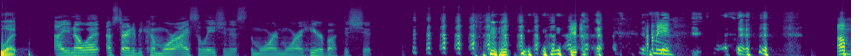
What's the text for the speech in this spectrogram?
What? I, you know what? I'm starting to become more isolationist the more and more I hear about this shit. I mean, I'm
